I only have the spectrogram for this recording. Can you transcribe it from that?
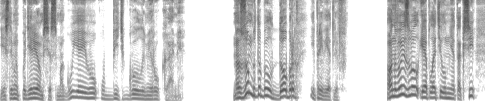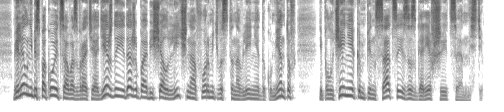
если мы подеремся, смогу я его убить голыми руками? Но Зумбда был добр и приветлив. Он вызвал и оплатил мне такси, велел не беспокоиться о возврате одежды и даже пообещал лично оформить восстановление документов и получение компенсации за сгоревшие ценности.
